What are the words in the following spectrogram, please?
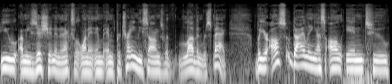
you a musician and an excellent one, and, and portraying these songs with love and respect, but you're also dialing us all into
